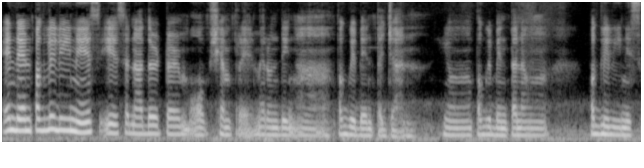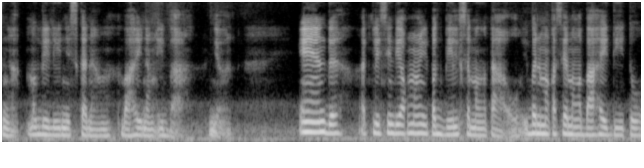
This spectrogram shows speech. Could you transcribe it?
and then paglilinis is another term of, syempre, meron ding uh, pagbebenta dyan. Yung pagbebenta ng paglilinis nga maglilinis ka ng bahay ng iba yun. And at least hindi ako makipag-deal sa mga tao. Iba naman kasi mga bahay dito.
